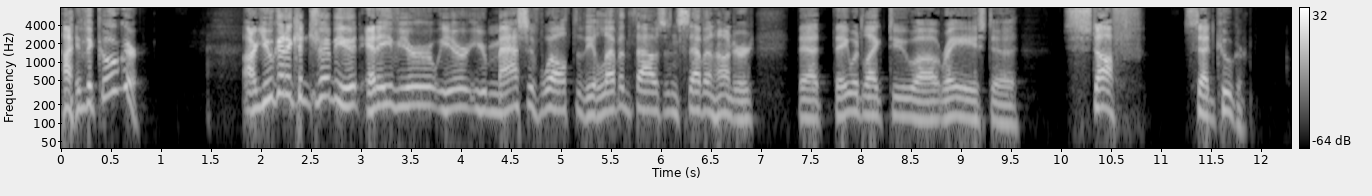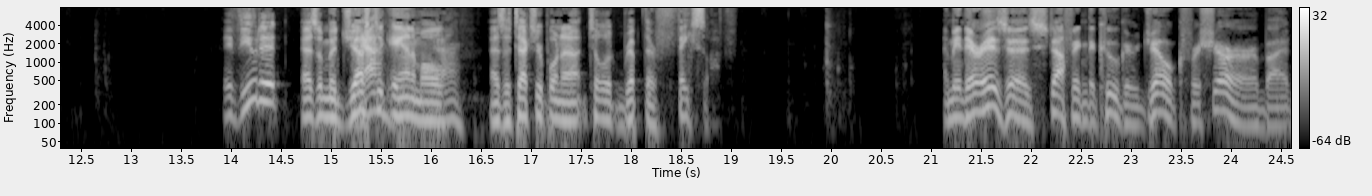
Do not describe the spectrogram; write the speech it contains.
by the cougar. Are you going to contribute any of your your your massive wealth to the eleven thousand seven hundred that they would like to uh, raise to stuff said cougar? They viewed it as a majestic Yeah. animal, Yeah. as a texter pointed out, until it ripped their face off. I mean, there is a stuffing the cougar joke for sure, but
